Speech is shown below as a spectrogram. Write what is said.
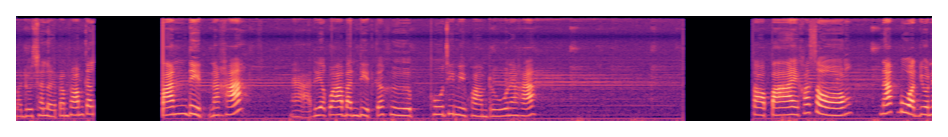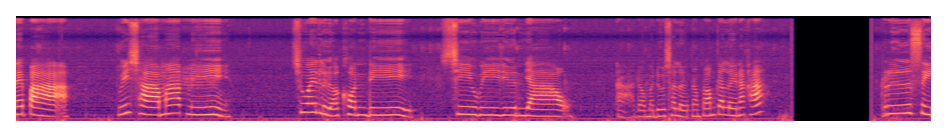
มาดูเฉลยพร้อมๆกัน บัณฑิตนะคะเรียกว่าบัณฑิตก็คือผู้ที่มีความรู้นะคะ ต่อไปข้อ 2 นักบวชอยู่ในป่า วิชามากมี ช่วยเหลือคนดี ชีวียืนยาว เรามาดูเฉลยพร้อมๆกันเลยนะคะ ฤาษี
